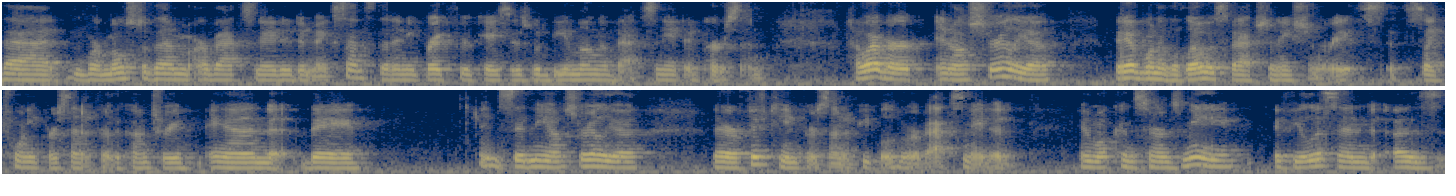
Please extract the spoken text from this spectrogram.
that where most of them are vaccinated, it makes sense that any breakthrough cases would be among a vaccinated person. However, in Australia, they have one of the lowest vaccination rates. It's like 20% for the country, and they in Sydney, Australia, there are 15% of people who are vaccinated. And what concerns me, if you listened, is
